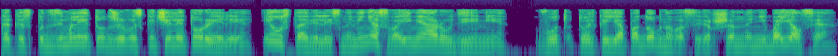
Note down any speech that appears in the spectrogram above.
как из-под земли тут же выскочили турели и уставились на меня своими орудиями. Вот только я подобного совершенно не боялся.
